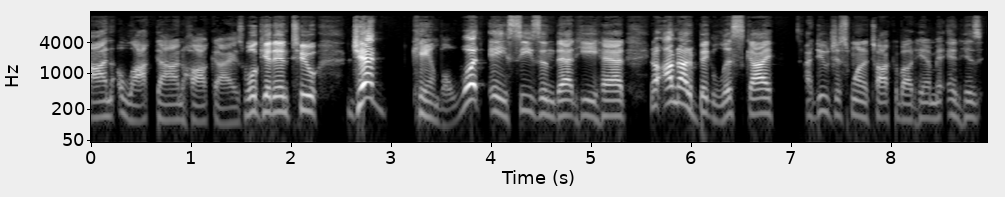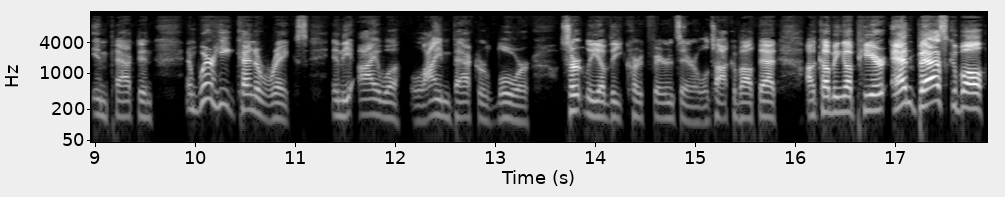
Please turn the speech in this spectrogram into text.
on Locked On Hawkeyes. We'll get into Jack Campbell. What a season that he had. You know, I'm not a big list guy. I do just want to talk about him and his impact and and where he kind of ranks in the Iowa linebacker lore, certainly of the Kirk Ferentz era. We'll talk about that uh, coming up here. And basketball,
